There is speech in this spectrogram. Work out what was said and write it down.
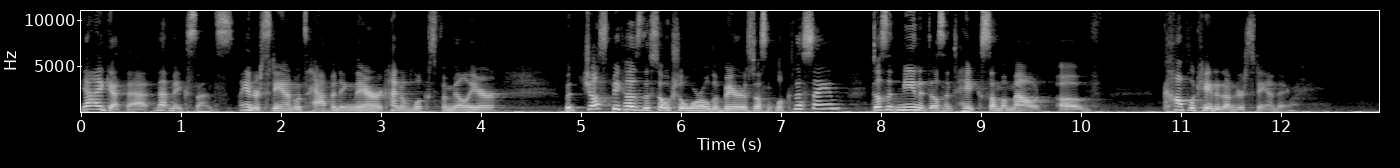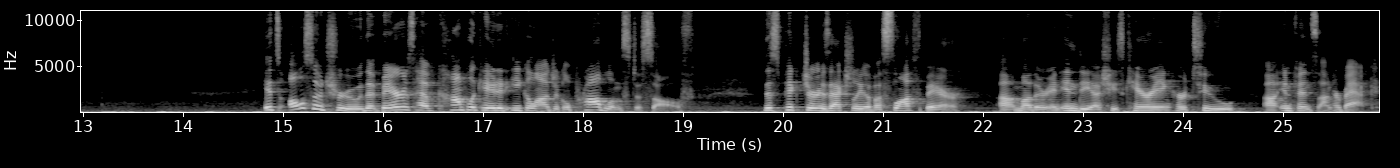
yeah, I get that. That makes sense. I understand what's happening there. It kind of looks familiar. But just because the social world of bears doesn't look the same doesn't mean it doesn't take some amount of complicated understanding. It's also true that bears have complicated ecological problems to solve. This picture is actually of a sloth bear uh, mother in India. She's carrying her two uh, infants on her back.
